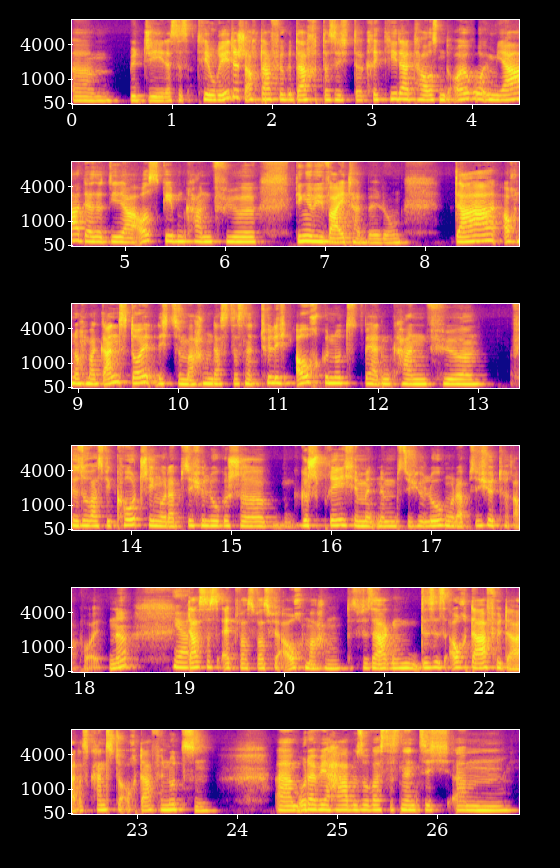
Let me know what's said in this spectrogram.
ähm, Budget. Das ist theoretisch auch dafür gedacht, dass ich, da kriegt jeder 1000 Euro im Jahr, der die ja ausgeben kann für Dinge wie Weiterbildung da auch nochmal ganz deutlich zu machen, dass das natürlich auch genutzt werden kann für für sowas wie Coaching oder psychologische Gespräche mit einem Psychologen oder Psychotherapeuten. Ne? Ja. Das ist etwas, was wir auch machen, dass wir sagen, das ist auch dafür da, das kannst du auch dafür nutzen. Ähm, oder wir haben sowas, das nennt sich ähm,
